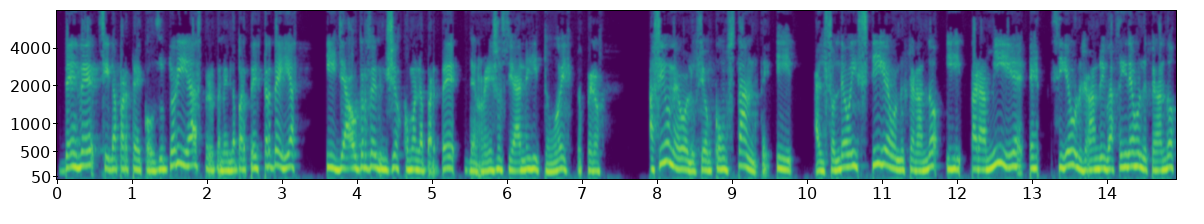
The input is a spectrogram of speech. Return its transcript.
desde sí la parte de consultorías, pero también la parte de estrategias y ya otros servicios como la parte de redes sociales y todo esto. Pero ha sido una evolución constante y al sol de hoy sigue evolucionando y para mí sigue evolucionando y va a seguir evolucionando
